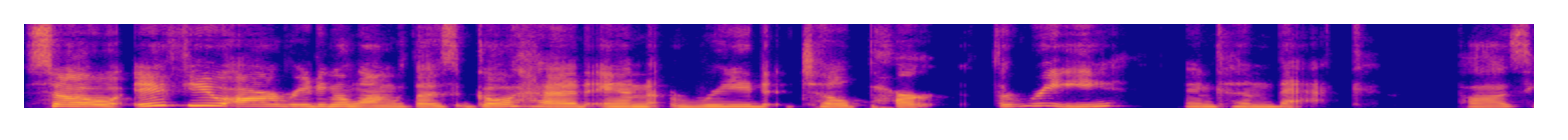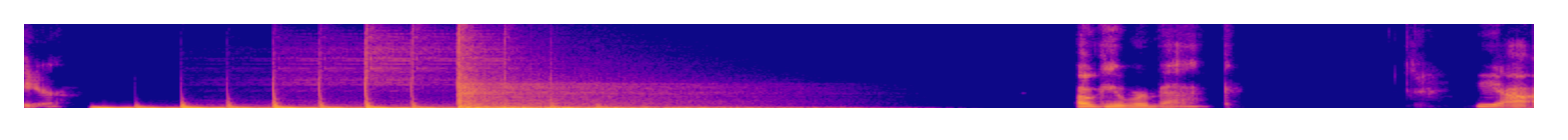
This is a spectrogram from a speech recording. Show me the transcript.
So if you are reading along with us, go ahead and read till part three and come back. Pause here. Okay, we're back. Yeah.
